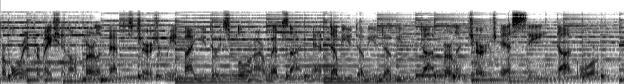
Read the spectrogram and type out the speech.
For more information on Berlin Baptist Church, we invite you to explore our website at www.berlinchurchsc.org.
